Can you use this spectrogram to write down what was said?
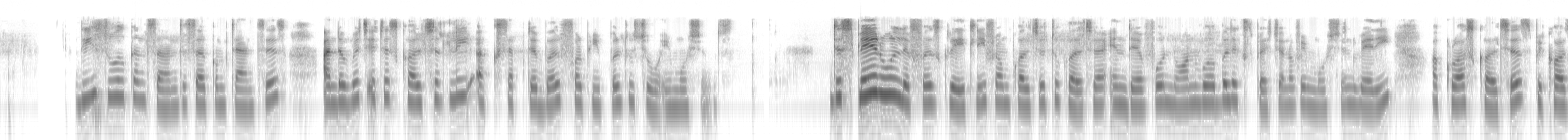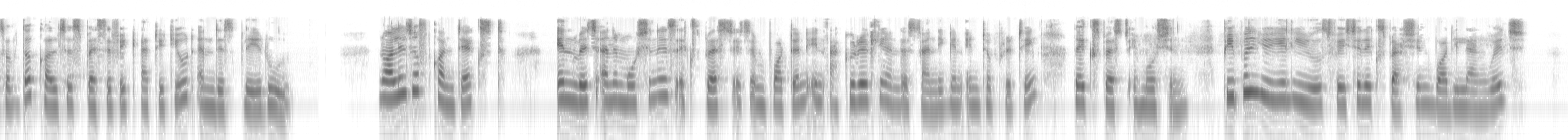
These rules concern the circumstances under which it is culturally acceptable for people to show emotions. Display rule differs greatly from culture to culture and therefore non-verbal expression of emotion vary across cultures because of the culture-specific attitude and display rule. Knowledge of context in which an emotion is expressed is important in accurately understanding and interpreting the expressed emotion. People usually use facial expression, body language,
